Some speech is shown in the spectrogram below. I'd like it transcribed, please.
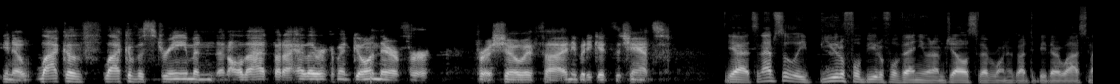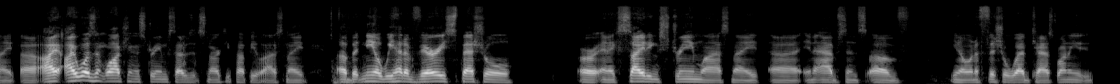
You know, lack of lack of a stream and, and all that, but I highly recommend going there for for a show if uh, anybody gets the chance. Yeah, it's an absolutely beautiful, beautiful venue, and I'm jealous of everyone who got to be there last night. Uh, I I wasn't watching the stream because I was at Snarky Puppy last night. Uh, but Neal, we had a very special or an exciting stream last night uh, in absence of you know an official webcast. Why don't you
